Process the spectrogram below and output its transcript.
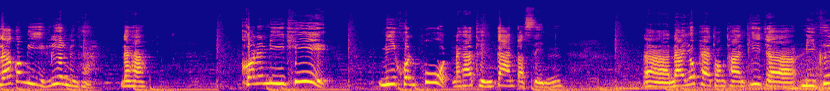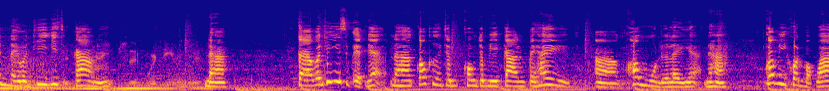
แล้วก็มีอีกเรื่องหนึ่งค่ะนะคะ กรณีที่มีคนพูดนะคะถึงการตัดสินนายกแพทองทานที่จะมีขึ้นในวันที่ 29 นี้นะคะแต่วันที่ 21 เนี่ยนะคะก็คือจะคงจะมีการไปให้ข้อมูลหรืออะไรเงี้ยนะคะก็มีคนบอกว่า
